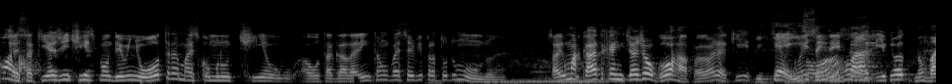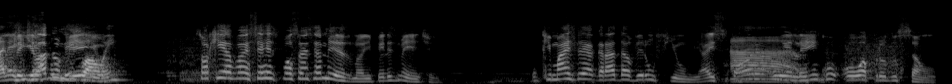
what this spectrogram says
Ó, essa aqui a gente respondeu em outra, mas como não tinha a outra galera, então vai servir pra todo mundo, né? Saiu uma carta que a gente já jogou, Rafa. Olha aqui. O que, que é isso, Vamos lá. e eu- Não vale a gente lá do meio. igual, hein? Só que vai ser a resposta vai ser a mesma, infelizmente. O que mais lhe agrada ao ver um filme? A história, Ah. o elenco ou a produção?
